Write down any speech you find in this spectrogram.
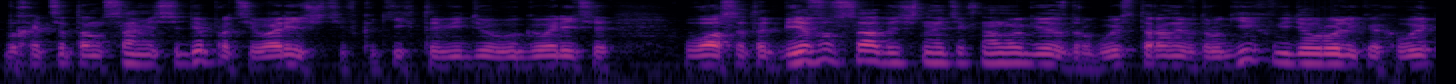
Вы хотя там сами себе противоречите. В каких-то видео вы говорите, у вас это безусадочная технология, с другой стороны, в других видеороликах вы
